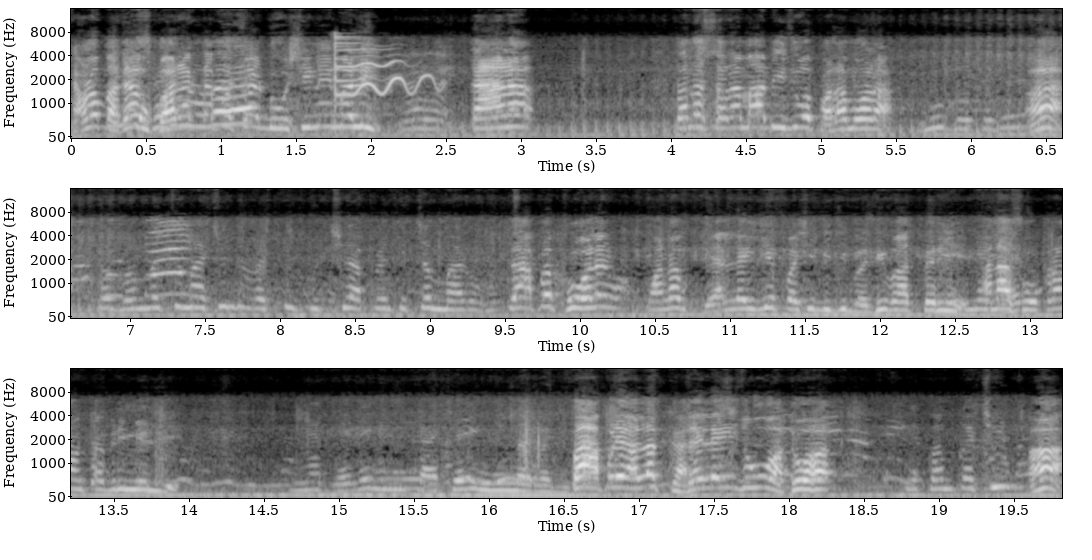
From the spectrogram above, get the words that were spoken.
તાણ બધા ઊભા રાખતા ડોશી નહીં મળી. તાણ તને શરમ આવી જુઓ ભલા મોડા હું કહું છું હા. તો ગમતથી માછું તો વસ્તુ પૂછ્યું આપણે કે ચમ મારો તો આપણે ફોને કોના ઘેર લઈ જઈએ પછી બીજી બધી વાત કરીએ. અને આ છોકરાઓને તગડી મેળવીએ. આપણે અલગ ઘરે લઈ જવું હતો. કામ કરશું? હા.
